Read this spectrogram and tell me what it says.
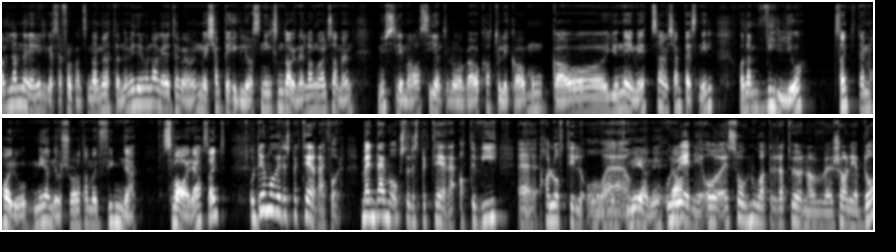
alle de religiøse folkene som jeg møter når vi driver og lager er kjempehyggelige og snille som dagen er lang, alle sammen. Muslimer, og scientologer, og katolikker, og munker og you name it. Så er de kjempesnille. Og de vil jo sant? De har jo, mener jo sjøl at de har funnet svaret, sant? Og det må vi respektere dem for. Men de må også respektere at vi eh, har lov til å eh, uenig, og ja. Og jeg så nå at redaktøren av Charlie Hebdo,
